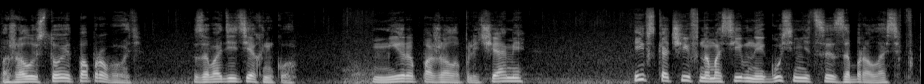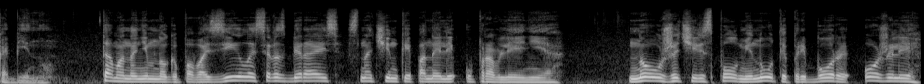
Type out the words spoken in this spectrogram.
«Пожалуй, стоит попробовать. Заводи технику». Мира пожала плечами и, вскочив на массивные гусеницы, забралась в кабину. Там она немного повозилась, разбираясь с начинкой панели управления. Но уже через полминуты приборы ожили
